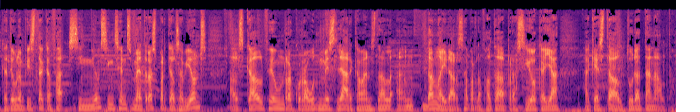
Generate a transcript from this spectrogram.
que té una pista que fa 5.500 metres perquè els avions els cal fer un recorregut més llarg abans d'enlairar-se per la falta de pressió que hi ha a aquesta altura tan alta.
